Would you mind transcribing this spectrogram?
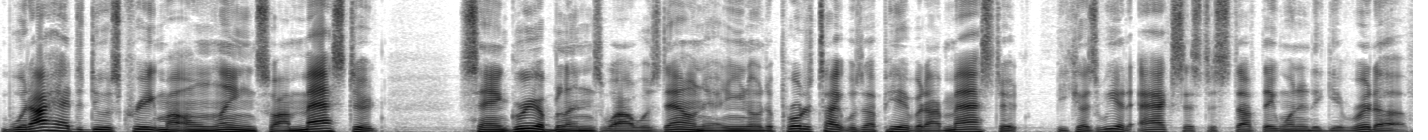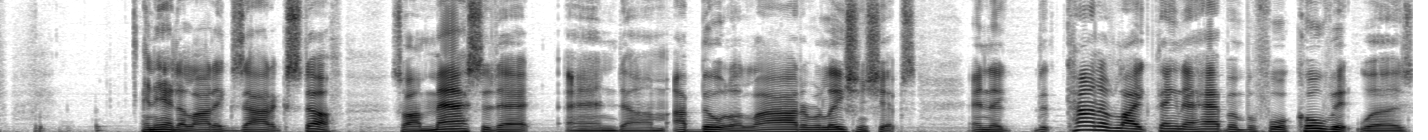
what I had to do is create my own lane. So I mastered sangria blends while I was down there. You know, the prototype was up here, but I mastered because we had access to stuff they wanted to get rid of, and they had a lot of exotic stuff. So I mastered that, and um, I built a lot of relationships. And the, the kind of like thing that happened before COVID was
